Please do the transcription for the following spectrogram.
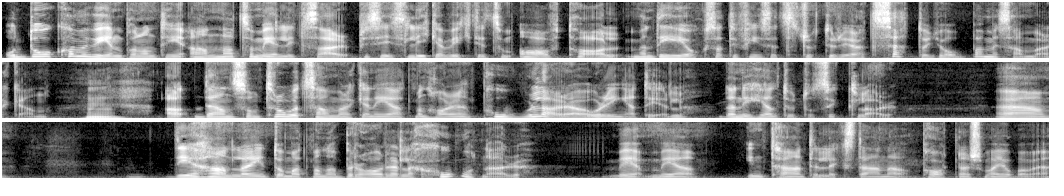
och då kommer vi in på någonting annat som är lite så här, precis lika viktigt som avtal. Men det är också att det finns ett strukturerat sätt att jobba med samverkan. Mm. Den som tror att samverkan är att man har en polare att ringa till. Den är helt ute och cyklar. Eh, det handlar inte om att man har bra relationer med, med internt eller externa partners som man jobbar med.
